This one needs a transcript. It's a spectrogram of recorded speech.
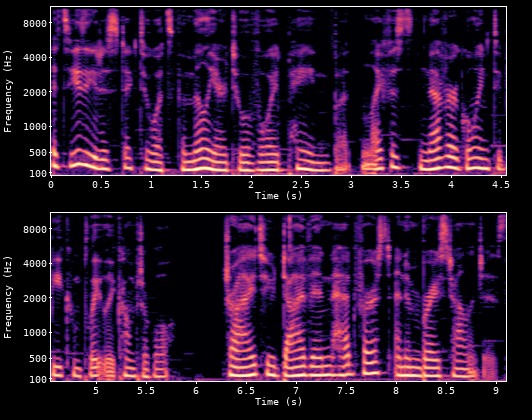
It's easy to stick to what's familiar to avoid pain, but life is never going to be completely comfortable. Try to dive in headfirst and embrace challenges.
